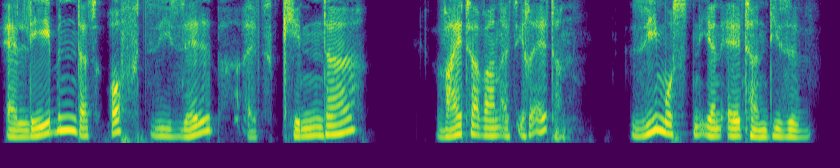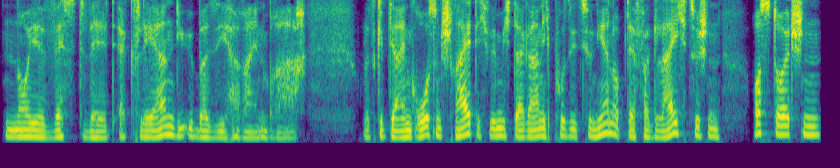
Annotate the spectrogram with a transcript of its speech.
Erleben, dass oft sie selber als Kinder weiter waren als ihre Eltern. Sie mussten ihren Eltern diese neue Westwelt erklären, die über sie hereinbrach. Und es gibt ja einen großen Streit, ich will mich da gar nicht positionieren, ob der Vergleich zwischen ostdeutschen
